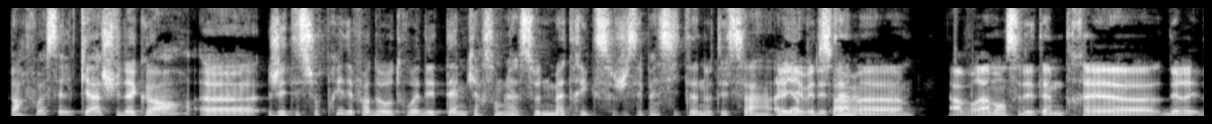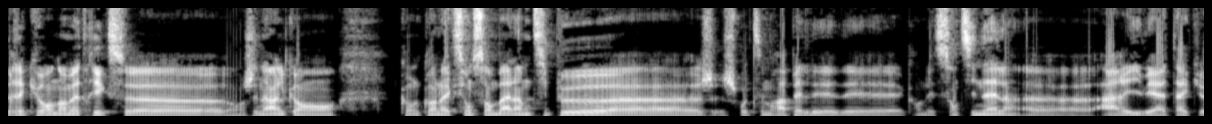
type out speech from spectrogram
Parfois c'est le cas, je suis d'accord. j'ai été surpris des fois de retrouver des thèmes qui ressemblaient à ceux de Matrix. Je sais pas si tu as noté ça. Il y, avait des thèmes. Alors vraiment, c'est des thèmes très euh, récurrents dans Matrix. Euh, en général, quand quand, quand l'action s'emballe un petit peu, mm. euh, je, crois que ça me rappelle des, des quand les sentinelles arrivent et attaquent,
